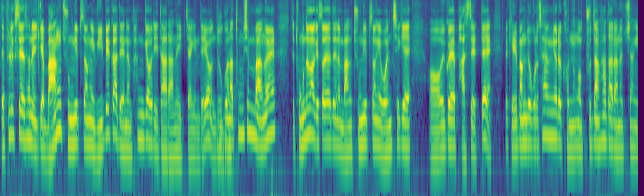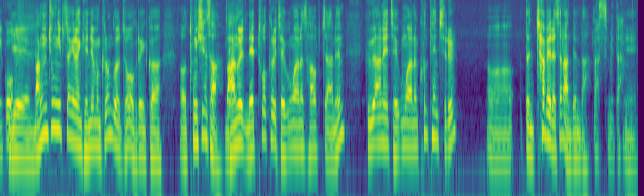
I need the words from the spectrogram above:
넷플릭스에서는 이게 망 중립성에 위배가 되는 판결이다라는 입장인데요. 누구나 통신망을 이제 동등하게 써야 되는 망 중립성의 원칙에 어, 의거해 봤을 때 이렇게 일방적으로 사용료를 걷는 건 부당하다라는 주장이고 예, 망 중립성이라는 개념은 그런 거죠. 그러니까 어, 통신사 네. 망을 네트워크를 제공하는 사업자는 그 안에 제공하는 콘텐츠를 어, 어떤 차별해서는 안 된다. 맞습니다. 예.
